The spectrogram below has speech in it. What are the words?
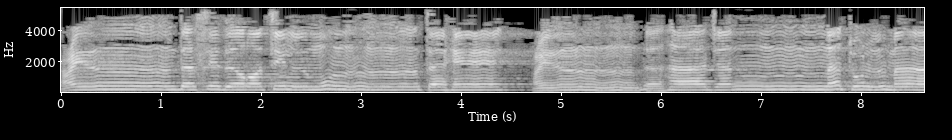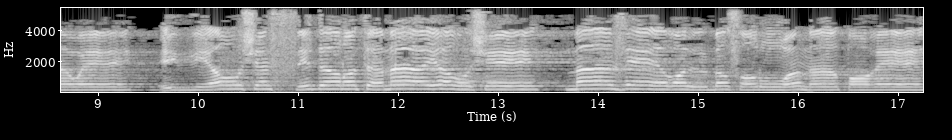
عند سدرة المنتهي عندها جنة الماوي. إذ يغشى السدرة ما يغشي ما زيغ البصر وما طغي.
